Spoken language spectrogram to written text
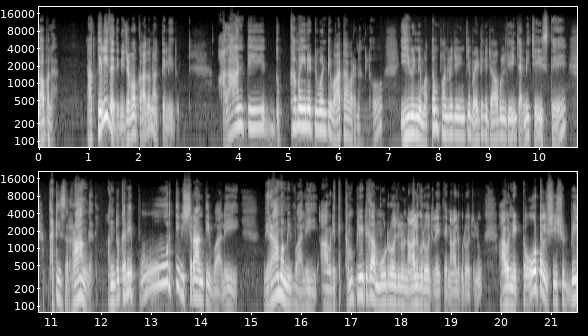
లోపల. నాకు తెలియదు అది. నిజమో కాదో నాకు తెలియదు. అలాంటి దుఃఖమైనటువంటి వాతావరణంలో ఈవిడ్ని మొత్తం పనులు చేయించి బయటికి జాబులు చేయించి అన్నీ చేయిస్తే దట్ ఈస్ రాంగ్ అది. అందుకనే పూర్తి విశ్రాంతి ఇవ్వాలి విరామం ఇవ్వాలి. ఆవిడకి కంప్లీట్గా మూడు రోజులు నాలుగు రోజులు అయితే నాలుగు రోజులు ఆవిడని total she should be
